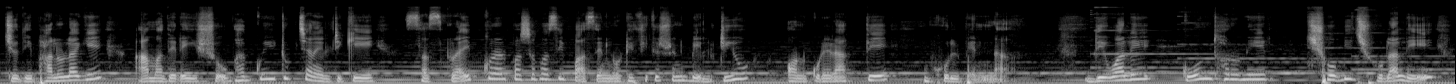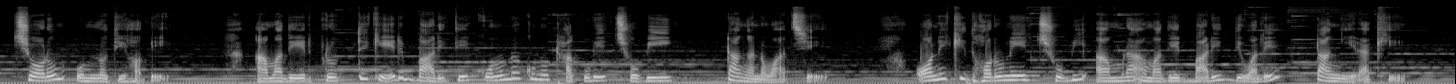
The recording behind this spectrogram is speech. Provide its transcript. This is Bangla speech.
যদি ভালো লাগে, আমাদের এই সৌভাগ্য ইউটিউব চ্যানেলটিকে সাবস্ক্রাইব করার পাশাপাশি পাশের নোটিফিকেশন বেলটিও অন করে রাখতে ভুলবেন না। দেওয়ালে কোন ধরনের ছবি ঝোলালে চরম উন্নতি হবে। আমাদের প্রত্যেকের বাড়িতে কোনো না কোনো ঠাকুরের ছবি টাঙানো আছে। অনেক ধরনের ছবি আমরা আমাদের বাড়ির দেওয়ালে টাঙিয়ে রাখি।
